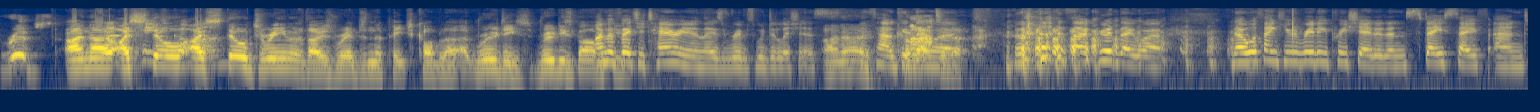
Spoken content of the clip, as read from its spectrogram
ribs. I know. I still cobbler. I still dream of those ribs and the peach cobbler at Rudy's. Rudy's barbecue. I'm a vegetarian and those ribs were delicious. I know. That's how good Come they were. That's how good they were. No, well, thank you. We really appreciate it, and stay safe. And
